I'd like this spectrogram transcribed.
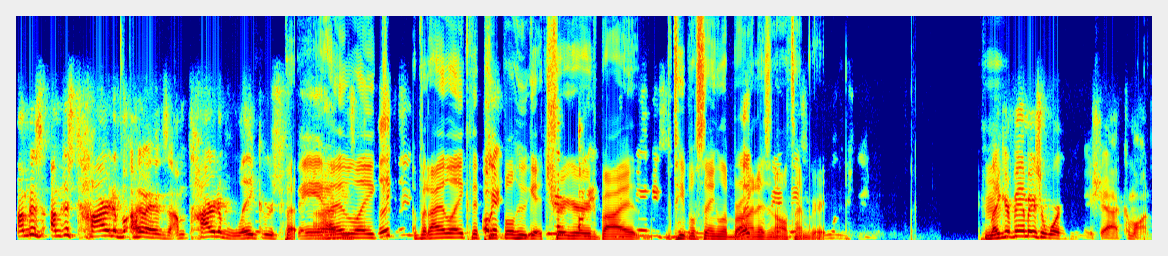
I'm just I'm just tired of I'm tired of Lakers but fans. I like, Like- but I like the Okay, people who get okay, triggered by Laker fan base is people saying LeBron Laker is an great. Warriors fan base? Hmm? Laker fan base or Warriors fan base, Shaq? Come on.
